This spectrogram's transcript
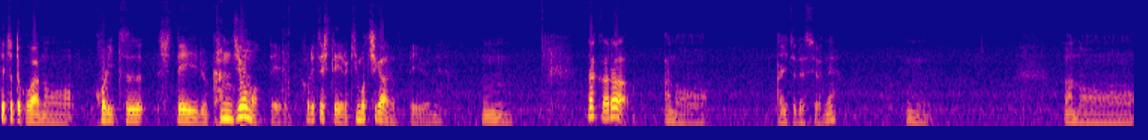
でちょっとこうあの孤立している感じを持っている。孤立している気持ちがあるっていうね、うん、だからあのあいつですよね。うん。あの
